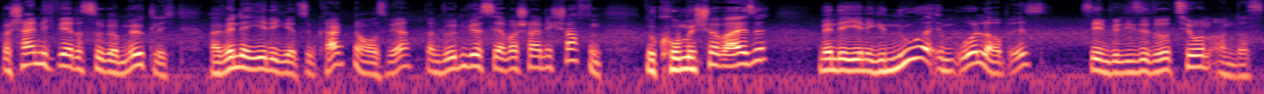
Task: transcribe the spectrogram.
wahrscheinlich wäre das sogar möglich, weil wenn derjenige jetzt im Krankenhaus wäre, dann würden wir es sehr wahrscheinlich schaffen. Nur komischerweise, wenn derjenige nur im Urlaub ist, sehen wir die Situation anders.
